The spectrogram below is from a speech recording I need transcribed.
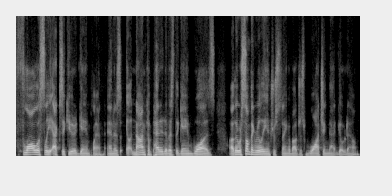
flawlessly executed game plan, and as non-competitive as the game was, uh, there was something really interesting about just watching that go down.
